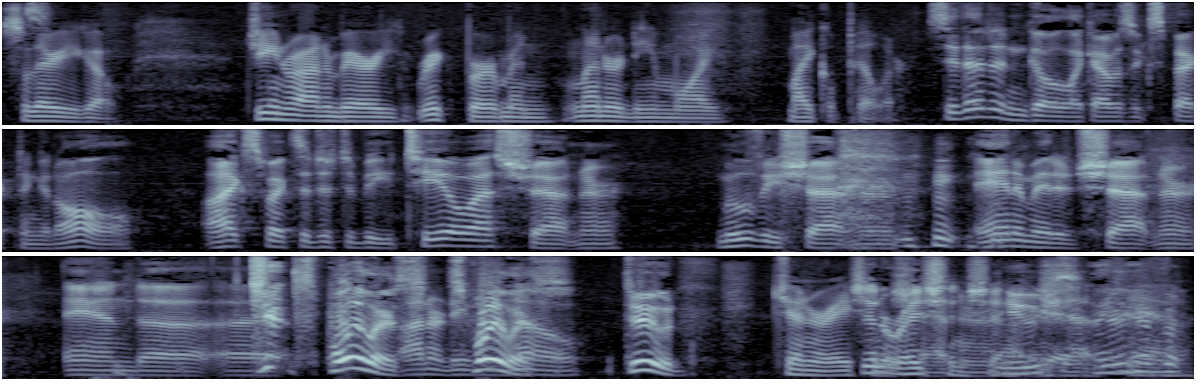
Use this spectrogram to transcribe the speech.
So there you go. Gene Roddenberry, Rick Berman, Leonard Nimoy, Michael Piller. See, that didn't go like I was expecting at all. I expected it to be TOS Shatner, movie Shatner, animated Shatner, and uh, uh, J- spoilers. I don't even spoilers. know. Dude, Generation Generation Shatner. Shatner. Yeah. I have a-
